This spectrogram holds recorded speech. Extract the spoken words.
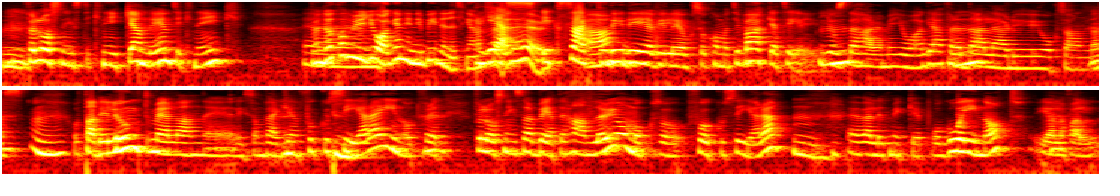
Mm. Förlossningstekniken, det är en teknik. Men då kommer ju Ehm, yogan in i bilden lite grann också, Yes, eller hur? exakt. Ja. Och det är det jag ville också komma tillbaka till. Mm. Just det här med yoga, för att Mm. där lär du ju också andas. Mm. Och ta det lugnt mellan, eh, liksom verkligen fokusera inåt. För ett förlossningsarbete handlar ju om också att fokusera Mm. eh, väldigt mycket på att gå inåt. I alla fall,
